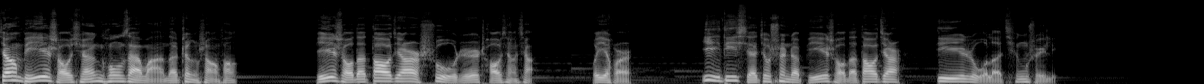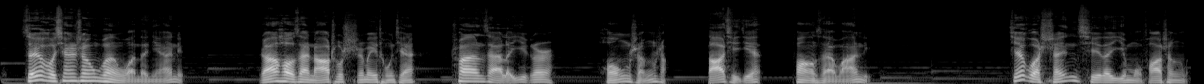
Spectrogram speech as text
将匕首悬空在碗的正上方，匕首的刀尖竖直朝向下。不一会儿，一滴血就顺着匕首的刀尖滴入了清水里。随后，先生问我的年龄，然后再拿出十枚铜钱穿在了一根红绳上，打起结放在碗里。结果，神奇的一幕发生了，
